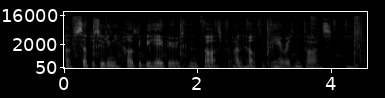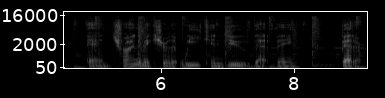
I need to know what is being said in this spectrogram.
of substituting healthy behaviors and thoughts for unhealthy behaviors and thoughts and trying to make sure that we can do that thing better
